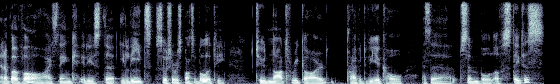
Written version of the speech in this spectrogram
And above all, I think it is the elite's social responsibility to not regard private vehicle as a symbol of status.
